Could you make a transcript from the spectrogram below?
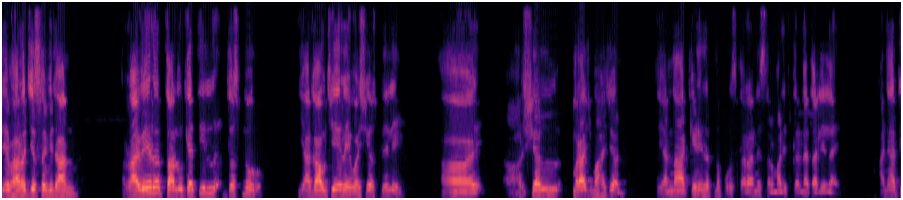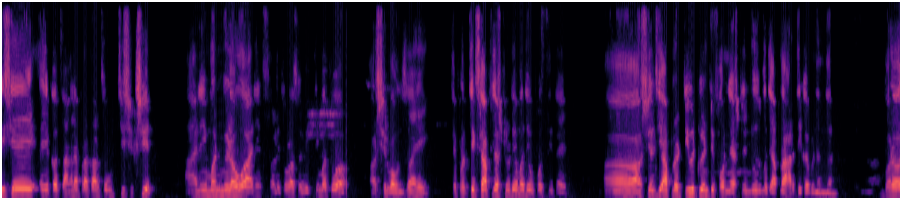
जय भारतचे संविधान रावेर तालुक्यातील दसनूर या गावचे रहिवासी असलेले हर्षल राज महाजन यांना केळीरत्न पुरस्काराने सन्मानित करण्यात आलेला आहे. आणि अतिशय एक चांगल्या प्रकारचं उच्च शिक्षित आणि मन मिळावं आणि सडेतोड असं व्यक्तिमत्व हर्षल भाऊंचं आहे. ते प्रत्यक्ष आपल्या स्टुडिओमध्ये उपस्थित आहेत. हर्षलजी आपलं टीव्ही ट्वेंटी फोर नॅशनल न्यूजमध्ये आपलं हार्दिक अभिनंदन. बरं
